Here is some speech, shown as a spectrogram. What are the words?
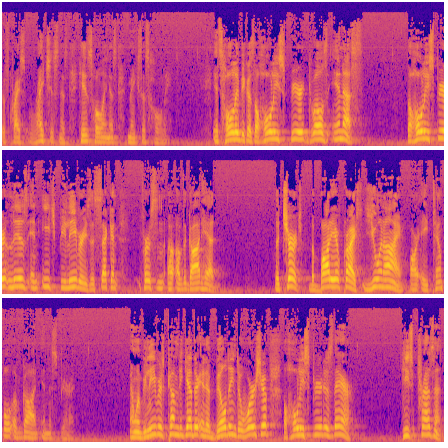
of Christ's righteousness. His holiness makes us holy. It's holy because the Holy Spirit dwells in us. The Holy Spirit lives in each believer. He's the second person uh, of the Godhead. The church, the body of Christ, you and I are a temple of God in the Spirit. And when believers come together in a building to worship, the Holy Spirit is there. He's present.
